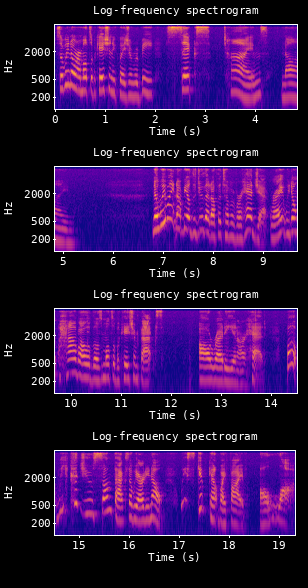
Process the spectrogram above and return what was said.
So we know our multiplication equation would be 6 times 9. Now, we might not be able to do that off the top of our head yet, right? We don't have all of those multiplication facts already in our head. But we could use some facts that we already know. We skip count by 5 a lot,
